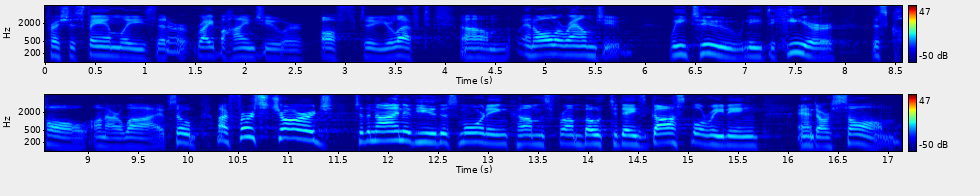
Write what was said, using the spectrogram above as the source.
precious families that are right behind you or off to your left um, and all around you. We too need to hear this call on our lives. So, my first charge to the nine of you this morning comes from both today's gospel reading and our psalm.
